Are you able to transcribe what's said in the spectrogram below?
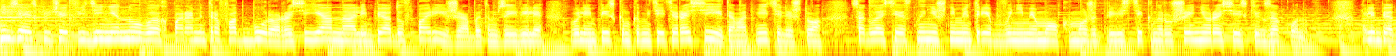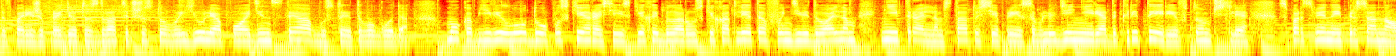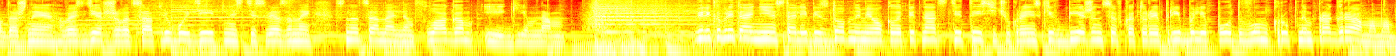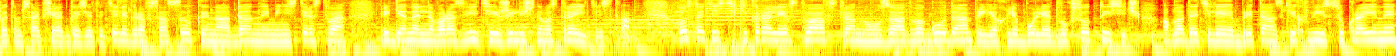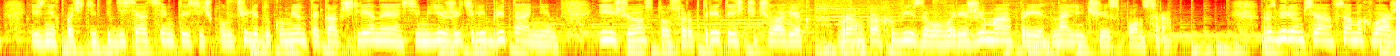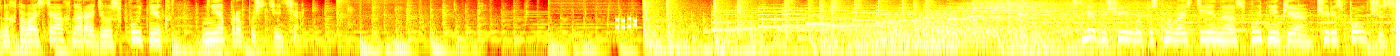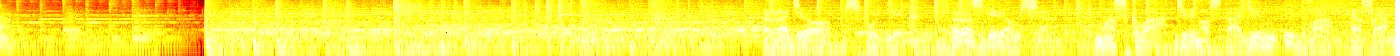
Нельзя исключать введение новых параметров отбора россиян на Олимпиаду в Париже. Об этом заявили в Олимпийском комитете России. Там отметили, что согласие с нынешними требованиями МОК может привести к нарушению российских законов. Олимпиада в Париже пройдет с 26 июля по 11 августа этого года. МОК объявил о допуске российских и белорусских атлетов в индивидуальном нейтральном статусе при соблюдении ряда критериев, в том числе спортсмены и персонал должны воздерживаться от любой деятельности, связанной с национальным флагом и гимном. В Великобритании стали бездомными около 15 тысяч украинских беженцев, которые прибыли по двум крупным программам. Об этом сообщает газета «Телеграф» со ссылкой на данные Министерства регионального развития и жилищного строительства. По статистике королевства в страну за два года приехали более 200 тысяч обладателей британских виз с Украины. Из них почти 57 тысяч получили документы как члены семьи жителей Британии. И еще 143 тысячи человек в рамках визового режима при наличии спонсора. Разберемся в самых важных новостях на радио «Спутник». Не пропустите. Следующий выпуск новостей на «Спутнике» через полчаса. Радио «Спутник». Разберемся. Москва, 91 и 2 FM.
